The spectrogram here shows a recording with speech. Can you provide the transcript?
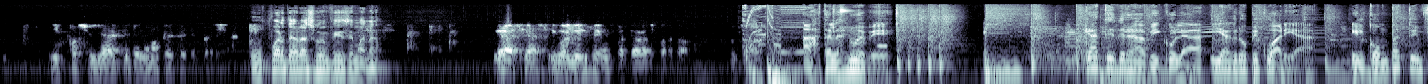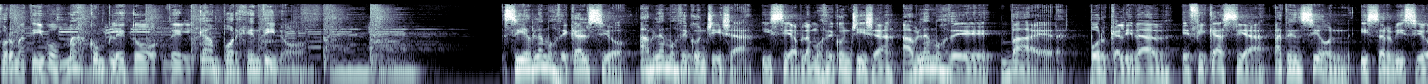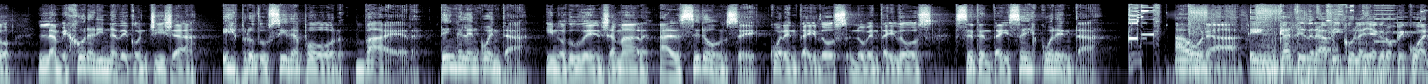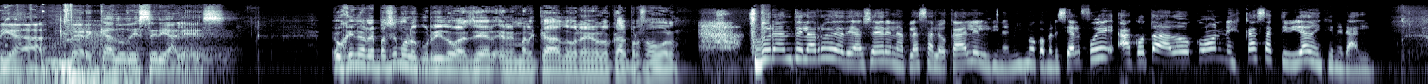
y posibilidades que tenemos desde la empresa. Un fuerte abrazo, buen fin de semana. Gracias, igualmente, un fuerte abrazo para todos. Hasta las 9. Cátedra Avícola y Agropecuaria, el compacto informativo más completo del campo argentino. Si hablamos de calcio, hablamos de conchilla. Y si hablamos de conchilla, hablamos de Bayer. Por calidad, eficacia, atención y servicio, la mejor harina de conchilla es producida por Bayer. Téngala en cuenta y no dude en llamar al 011 42 92 76 40. Ahora, en Cátedra Avícola y Agropecuaria, Mercado de Cereales. Eugenia, repasemos lo ocurrido ayer en el mercado horario local, por favor. Durante la rueda de ayer en la plaza local, el dinamismo comercial fue acotado con escasa actividad en general.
